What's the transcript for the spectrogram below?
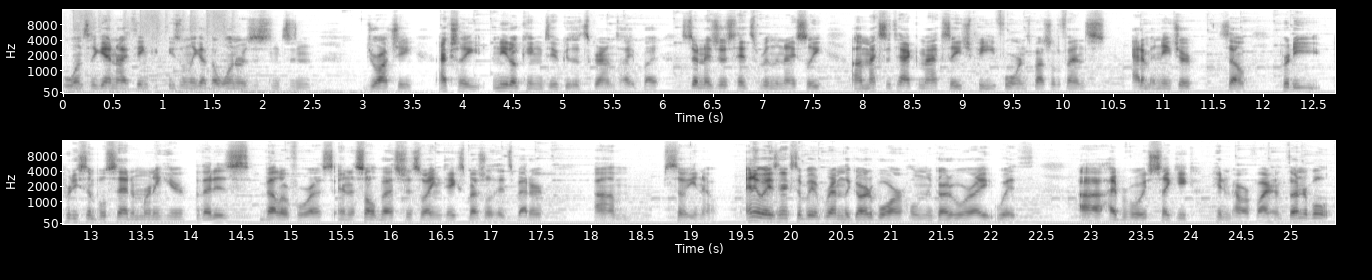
once again, I think he's only got the one resistance in Jirachi. Actually, Nidoking too, because it's ground type. But Stone Edge just hits really nicely. Uh, max attack, max HP, 4 in special defense, adamant nature. So, pretty pretty simple set I'm running here. That is Velar for us, and Assault Vest just so I can take special hits better. Um, so you know. Anyways, next up we have Rem the Gardevoir, holding the Gardevoirite with uh, Hyper Voice, Psychic, Hidden Power Fire, and Thunderbolt.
